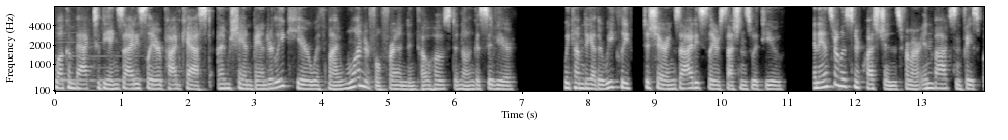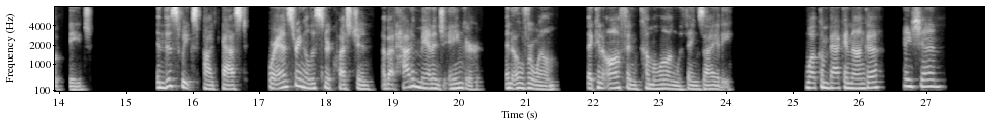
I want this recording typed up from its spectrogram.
Welcome back to the Anxiety Slayer podcast. I'm Shann Vander Leek here with my wonderful friend and co host, Ananga Sivyer. We come together weekly to share Anxiety Slayer sessions with you and answer listener questions from our inbox and Facebook page. In this week's podcast, we're answering a listener question about how to manage anger and overwhelm that can often come along with anxiety. Welcome back, Ananga. Hey, Shann.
